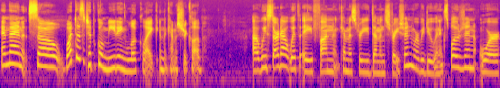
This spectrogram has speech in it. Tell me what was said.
And then, so what does a typical meeting look like in the chemistry club? Uh, we start out with a fun chemistry demonstration where we do an explosion or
